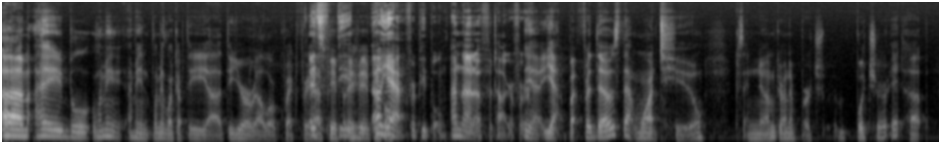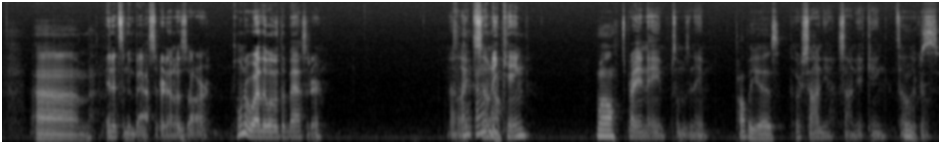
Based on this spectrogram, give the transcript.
Um, I bel let me. I mean, let me look up the uh, the URL real quick for you. It's if people- dude, if oh yeah, for people. I'm not a photographer. yeah, yeah. But for those that want to, because I know I'm going to butch, butcher it up. Um, and it's an ambassador, not a czar. I wonder why they went with ambassador. Not like I don't Sony know. King. well, It's probably a name, someone's name, probably is. or Sonya, Sonya King. Sounds like a, Oops.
